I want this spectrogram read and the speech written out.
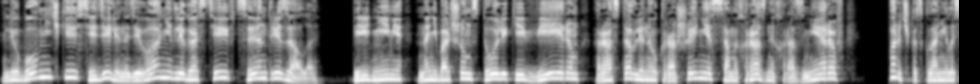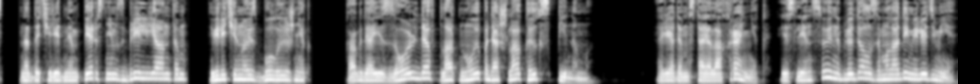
Любовнички сидели на диване для гостей в центре зала. Перед ними на небольшом столике веером расставлены украшения самых разных размеров. Парочка склонилась над очередным перстнем с бриллиантом величиной с булыжник, когда Изольда вплотную подошла к их спинам. Рядом стоял охранник и с линцой наблюдал за молодыми людьми.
